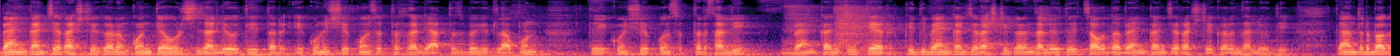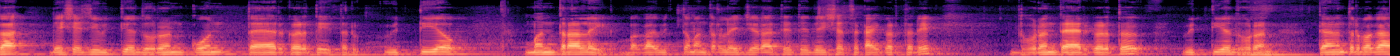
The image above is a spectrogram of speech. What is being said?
बँकांचे राष्ट्रीयकरण कोणत्या वर्षी झाले होते? तर एकोणीसशे एकोणसत्तर साली आत्ताच बघितलं आपण तर एकोणीसशे एकोणसत्तर साली बँकांचे तेर किती बँकांचे राष्ट्रीयकरण झाले होते? चौदा बँकांचे राष्ट्रीयकरण झाले होते. त्यानंतर बघा देशाचे वित्तीय धोरण कोण तयार करते? तर वित्तीय मंत्रालय बघा वित्त मंत्रालय जे राहते ते देशाचं काय करतं रे? धोरण तयार करतं वित्तीय धोरण. त्यानंतर बघा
